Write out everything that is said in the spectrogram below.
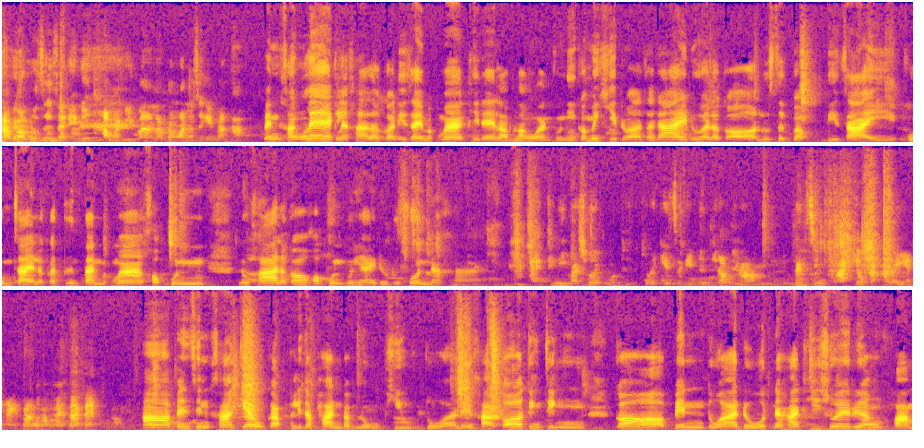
ถามความรู้สึกสักนิดนึงค่ะวันนี้มารับรางวัลรู้สึกยังไงบ้างคะเป็นครั้งแรกเลยค่ะ แล้วก็ดีใจมากๆที่ได้รับรางวัลพวกนี้ก็ไม่คิดว่าจะได้ด้วย แล้วก็รู้สึกแบบดีใจภูมิใจแล้วก็ตื้นตันมากๆ ขอบคุณลูกค้าแล้วก็ขอบคุณผู้ใหญ่ทุกๆคนนะคะ ทีนี้มาช่วยพูดถึงธุรกิจสักนิดนึงที่เราทำเป็นสินค้าเกี่ยวกับอะไรยังไงบ้างคะภายใต้แบรนด์ของเรา อ่าเป็นสินค้าเกี่ยวกับผลิตภัณฑ์บำรุงผิวตัวเลยค่ะ ก็จริงๆก็เป็นตัวโดสนะคะ ที่ช่วยเรื่องความ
